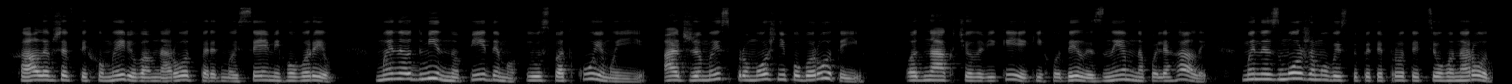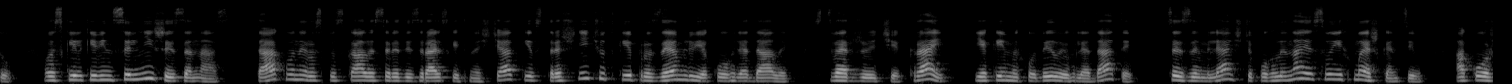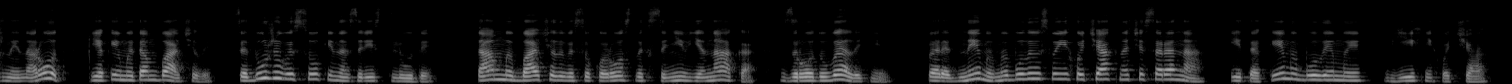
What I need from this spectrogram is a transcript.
Хале вже втихомирював народ перед Мойсеєм і говорив: ми неодмінно підемо і успадкуємо її, адже ми спроможні побороти їх. Однак чоловіки, які ходили з ним, наполягали, ми не зможемо виступити проти цього народу, оскільки він сильніший за нас. Так вони розпускали серед ізраїльських нащадків страшні чутки про землю, яку оглядали, стверджуючи, край, який ми ходили оглядати, це земля, що поглинає своїх мешканців, а кожний народ, який ми там бачили, це дуже високі на зріст люди. Там ми бачили високорослих синів Єнака з роду велетнів. Перед ними ми були у своїх очах, наче сарана, і такими були ми в їхніх очах.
